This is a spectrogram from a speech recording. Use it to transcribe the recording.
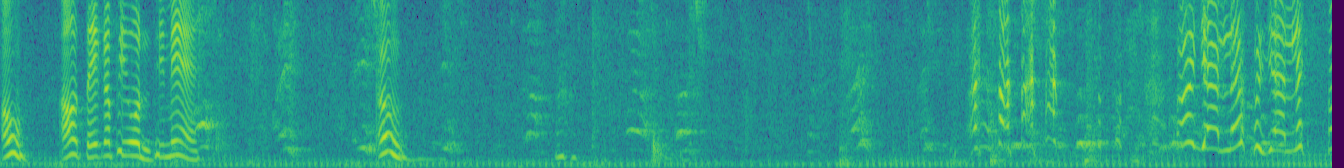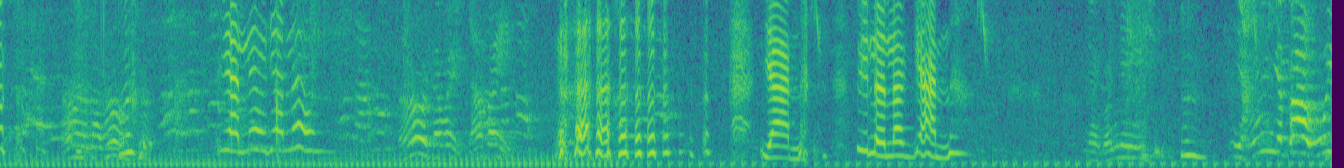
เอาเอาเตะกับพี่อ้นพี่แม่เอาเอ้ยยันแล้วยันแล้วยันแล้วยันแล้วเอาจะไปจะไปยันพี่เลิศรักยันอย่างก็งี้ หยังอย่าเป้าอุ้ย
